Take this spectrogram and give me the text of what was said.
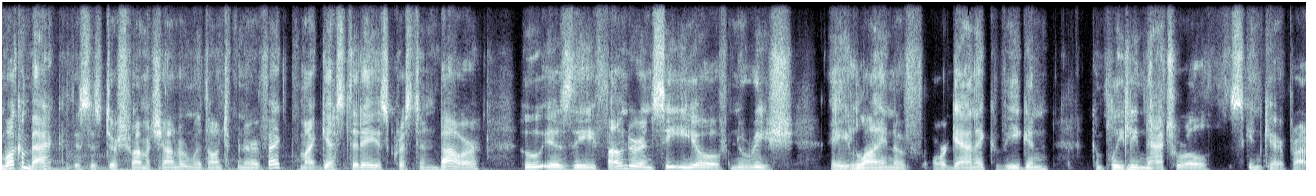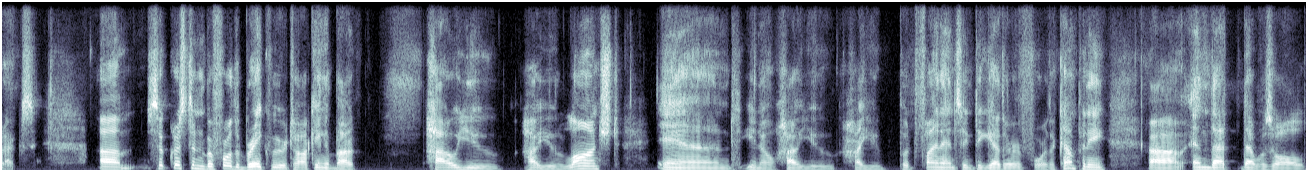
Welcome back. This is Dush Ramachandran with Entrepreneur Effect. My guest today is Kristen Bauer, who is the founder and CEO of Nourish, a line of organic, vegan, completely natural skincare products. Um, so, Kristen, before the break, we were talking about how you how you launched and you know how you how you put financing together for the company uh, and that that was all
